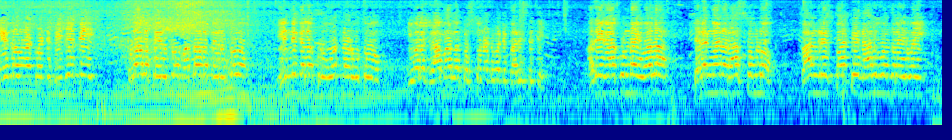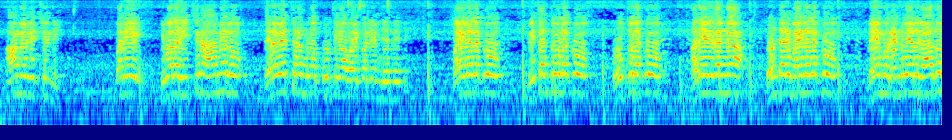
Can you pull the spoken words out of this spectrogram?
కేంద్రం ఉన్నటువంటి బీజేపీ కులాల పేరుతో మతాల పేరుతో ఎన్నికలప్పుడు ఓట్లు అడుగుతూ ఇవాళ గ్రామాలకు వస్తున్నటువంటి పరిస్థితి. అదే కాకుండా ఇవాళ తెలంగాణ రాష్ట్రంలో కాంగ్రెస్ పార్టీ నాలుగు వందల ఇరవై హామీలు ఇచ్చింది. మరి ఇవాళ ఇచ్చిన హామీలు నెరవేర్చడంలో పూర్తిగా వైఫల్యం చెందింది. మహిళలకు వితంతువులకు వృద్ధులకు అదేవిధంగా ఒంటరి మహిళలకు మేము రెండు వేలు కాదు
